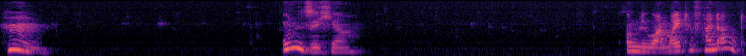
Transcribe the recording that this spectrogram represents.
Hm. Unsicher. Only one way to find out.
